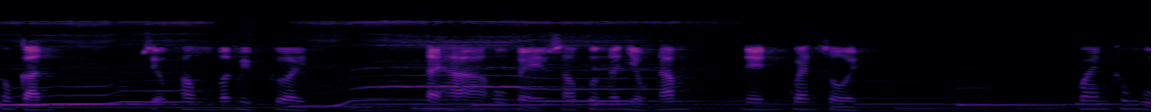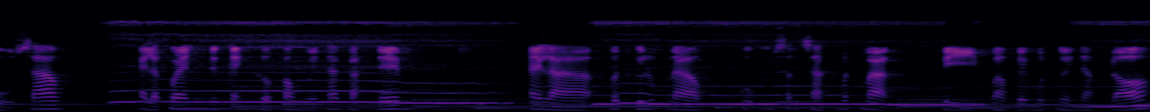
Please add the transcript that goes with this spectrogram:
Không cần. Diệu Phong vẫn mỉm cười. Tại hạ hộ vệ sáu phương đã nhiều năm, Nên quen rồi. Quen không ngủ sao? Hay là quen đứng cạnh cửa phòng người ta cả đêm? Hay là bất cứ lúc nào Cũng sẵn sàng mất mạng? Vì bảo vệ một người nào đó.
